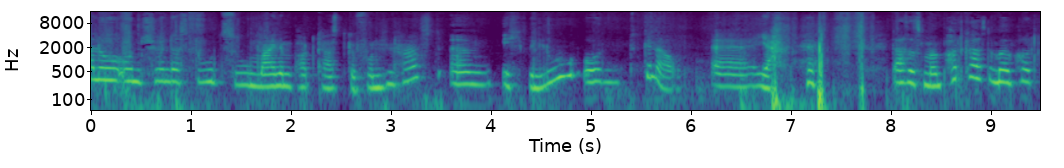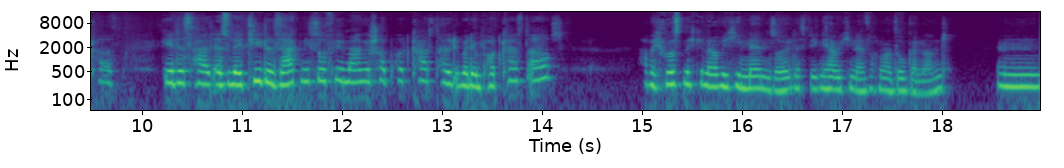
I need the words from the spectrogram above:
Hallo und schön, dass du zu meinem Podcast gefunden hast. Ähm, ich bin Lu und genau, äh, ja, das ist mein Podcast und mein Podcast geht es halt, also der Titel sagt nicht so viel magischer Podcast, halt über den Podcast aus. Aber ich wusste nicht genau, wie ich ihn nennen soll, deswegen habe ich ihn einfach mal so genannt. Mm.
